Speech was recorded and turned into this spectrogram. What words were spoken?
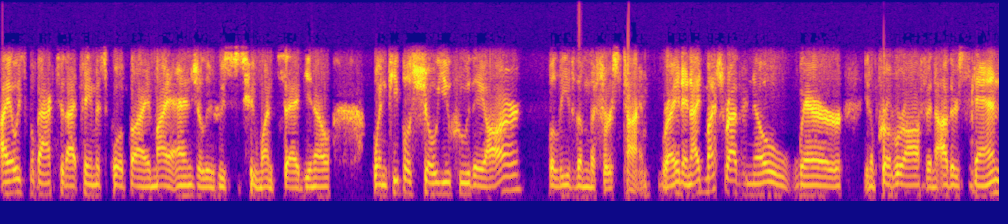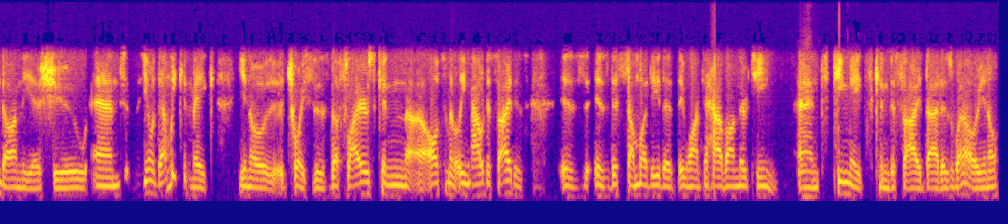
I always go back to that famous quote by Maya Angelou, who's who once said, you know, when people show you who they are, believe them the first time, right? And I'd much rather know where you know Provorov and others stand on the issue, and you know then we can make you know choices. The Flyers can uh, ultimately now decide is is is this somebody that they want to have on their team, and teammates can decide that as well. You know,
